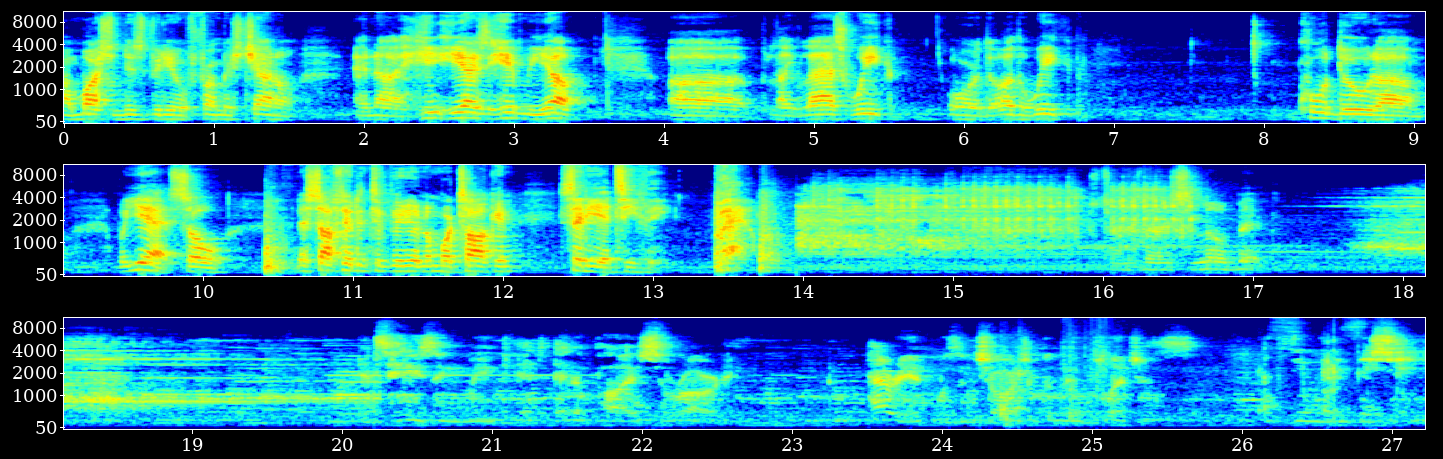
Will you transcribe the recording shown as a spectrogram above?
I'm watching this video from his channel, and uh, he he actually hit me up uh, like last week or the other week. Cool dude. Um, but yeah, so let's hop straight into the video. No more talking. Seria TV. Bam. Let's turn just a little bit. It's hazing week at Enterprise Sorority. Harriet was in charge of the new pledges. Assume position.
